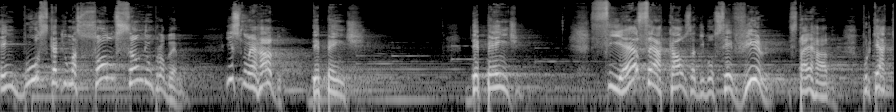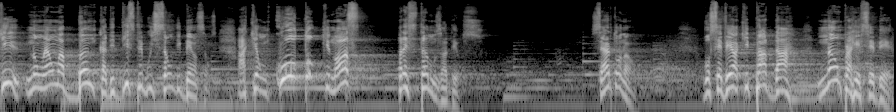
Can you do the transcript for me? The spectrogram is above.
em busca de uma solução de um problema. Isso não é errado? Depende. Depende. Se essa é a causa de você vir, está errado. Porque aqui não é uma banca de distribuição de bênçãos. Aqui é um culto que nós prestamos a Deus. Certo ou não? Você veio aqui para dar, não para receber.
